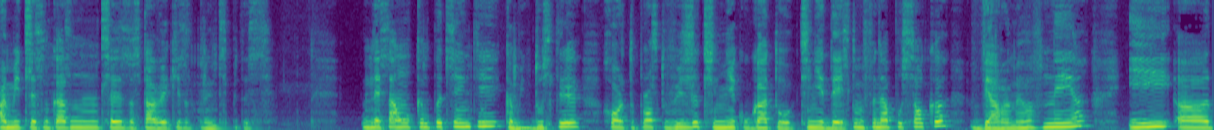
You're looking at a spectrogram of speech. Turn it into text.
Ами, честно казано, че заставяйки за принципите си не само към пациенти, към индустрия. Хората просто виждат, че ние когато, че ние действаме в една посока, вярваме в нея и а,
